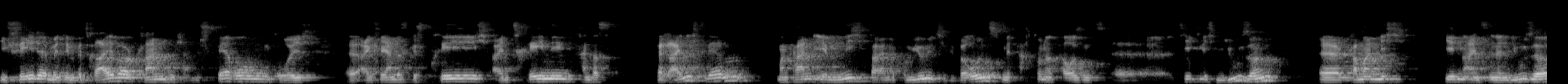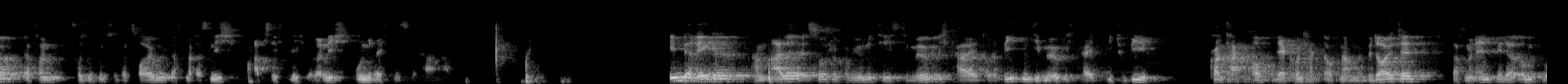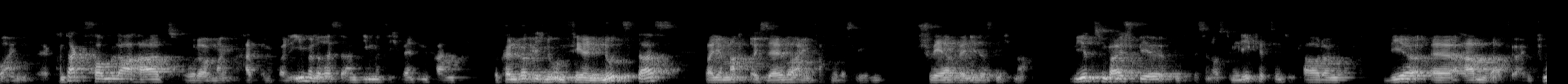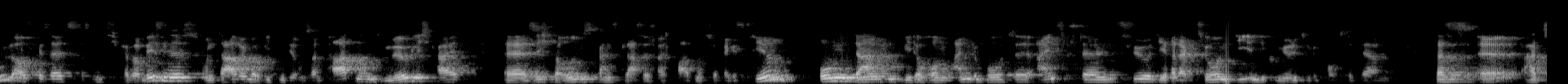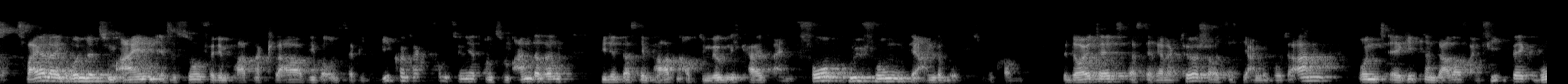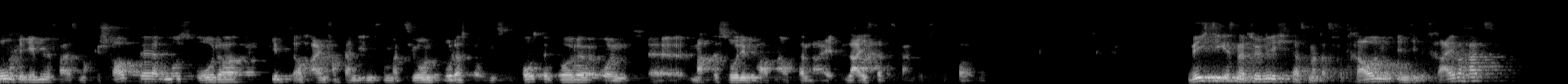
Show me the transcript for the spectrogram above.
die Fehde mit dem Betreiber kann durch eine Sperrung, durch äh, ein klärendes Gespräch, ein Training, kann das bereinigt werden. Man kann eben nicht bei einer Community wie bei uns mit 800.000 äh, täglichen Usern, äh, kann man nicht jeden einzelnen User davon versuchen zu überzeugen, dass man das nicht absichtlich oder nicht unrechtens getan hat. In der Regel haben alle Social Communities die Möglichkeit oder bieten die Möglichkeit B2B Kontakt der Kontaktaufnahme. Bedeutet, dass man entweder irgendwo ein äh, Kontaktformular hat oder man hat irgendwo eine E-Mail-Adresse, an die man sich wenden kann. Wir können wirklich nur empfehlen, nutzt das, weil ihr macht euch selber einfach nur das Leben schwer, wenn ihr das nicht macht. Wir zum Beispiel, um ein bisschen aus dem Nähkästchen zu plaudern, wir äh, haben dafür ein Tool aufgesetzt, das nennt sich Cover Business und darüber bieten wir unseren Partnern die Möglichkeit, äh, sich bei uns ganz klassisch als Partner zu registrieren, um dann wiederum Angebote einzustellen für die Redaktionen, die in die Community gepostet werden. Das ist, äh, hat zweierlei Gründe. Zum einen ist es so für den Partner klar, wie bei uns der B2B-Kontakt funktioniert und zum anderen bietet das dem Partner auch die Möglichkeit, eine Vorprüfung der Angebote zu bekommen. Bedeutet, dass der Redakteur schaut sich die Angebote an und äh, gibt dann darauf ein Feedback, wo gegebenenfalls noch geschraubt werden muss oder gibt auch einfach dann die Information, wo das bei uns gepostet wurde und äh, macht es so dem Partner auch dann le leichter, das Ganze zu. Wichtig ist natürlich, dass man das Vertrauen in die Betreiber hat.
